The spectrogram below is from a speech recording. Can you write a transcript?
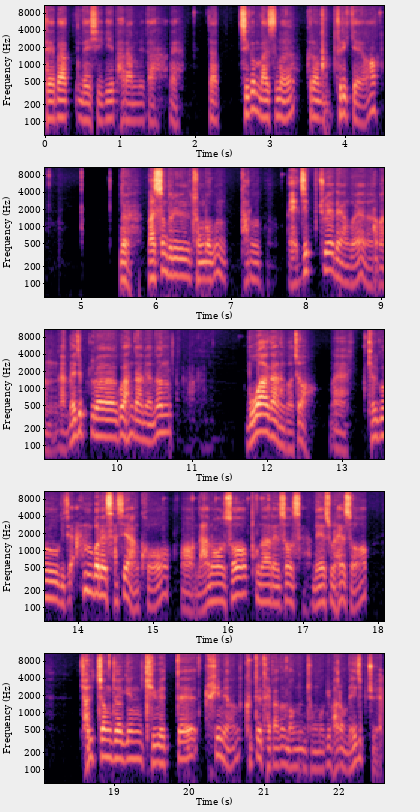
대박 내시기 바랍니다. 네. 자, 지금 말씀을 그럼 드릴게요. 네, 말씀드릴 종목은 바로 매집주에 대한 거예요, 여러분. 네, 매집주라고 한다면은 모아가는 거죠. 네, 결국 이제 한 번에 사지 않고 어, 나눠서 분할해서 사- 매수를 해서 결정적인 기회 때 튀면 그때 대박을 먹는 종목이 바로 매집주예요.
